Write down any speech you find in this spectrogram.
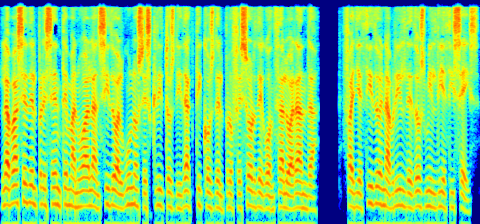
La base del presente manual han sido algunos escritos didácticos del profesor de Gonzalo Aranda, fallecido en abril de 2016.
